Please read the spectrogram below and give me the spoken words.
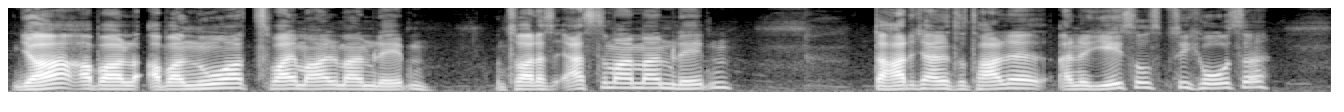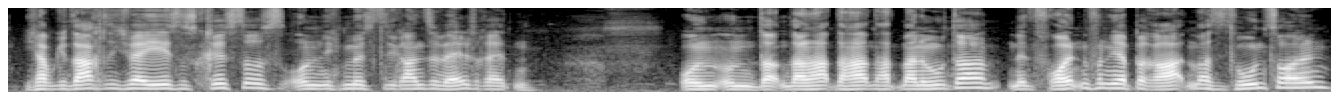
Ja, aber, aber nur zweimal in meinem Leben. Und zwar das erste Mal in meinem Leben, da hatte ich eine totale eine Jesus-Psychose. Ich habe gedacht, ich wäre Jesus Christus und ich müsste die ganze Welt retten. Und, und dann, hat, dann hat meine Mutter mit Freunden von ihr beraten, was sie tun sollen.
